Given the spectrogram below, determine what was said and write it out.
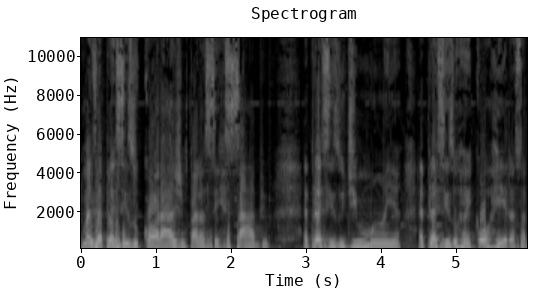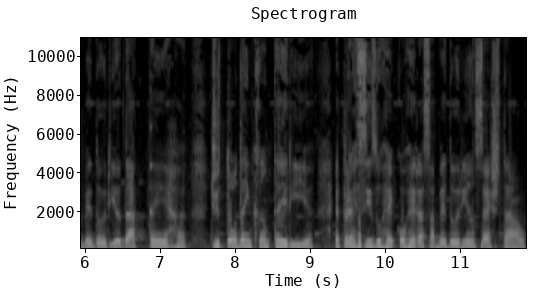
Mas é preciso coragem para ser sábio, é preciso de manha, é preciso recorrer à sabedoria da terra, de toda a encanteria, é preciso recorrer à sabedoria ancestral,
